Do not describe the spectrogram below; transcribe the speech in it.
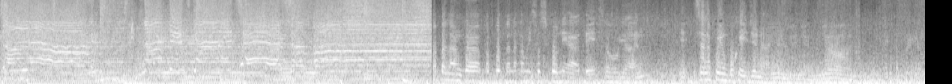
Long. Nothing's gonna tear us apart. Kapalangga, papunta na kami sa school ni ate. So yan. Isa na po yung bouquet dyan ha. Yun, yun, yun. Yun. Ito po yung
